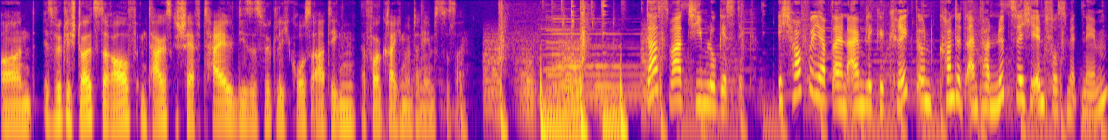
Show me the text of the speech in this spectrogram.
und ist wirklich stolz darauf, im Tagesgeschäft Teil dieses wirklich großartigen, erfolgreichen Unternehmens zu sein. Das war Team Logistik. Ich hoffe, ihr habt einen Einblick gekriegt und konntet ein paar nützliche Infos mitnehmen.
